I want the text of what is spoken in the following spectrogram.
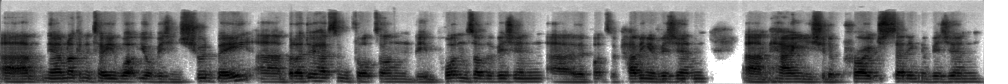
Um, now, I'm not going to tell you what your vision should be, uh, but I do have some thoughts on the importance of the vision, uh, the importance of having a vision, um, how you should approach setting the vision,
